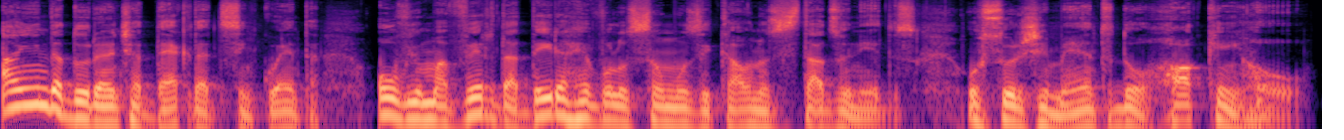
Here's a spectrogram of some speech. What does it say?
Ainda durante a década de 50, houve uma verdadeira revolução musical nos Estados Unidos, o surgimento do rock and roll.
